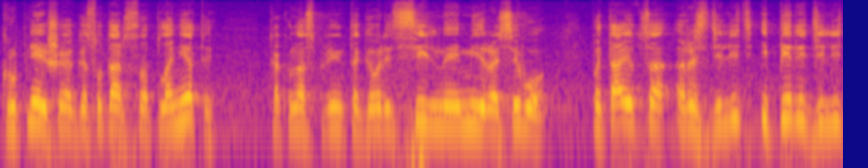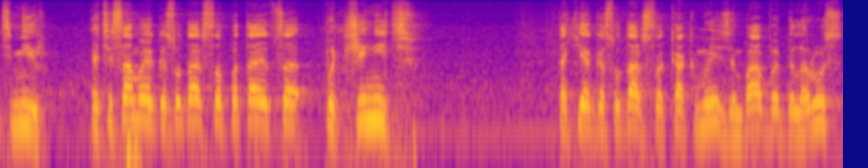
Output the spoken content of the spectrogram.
Крупнейшее государство планеты, как у нас принято говорить, сильные мира сего, пытаются разделить и переделить мир – эти самые государства пытаются подчинить такие государства, как мы, Зимбабве, Беларусь,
